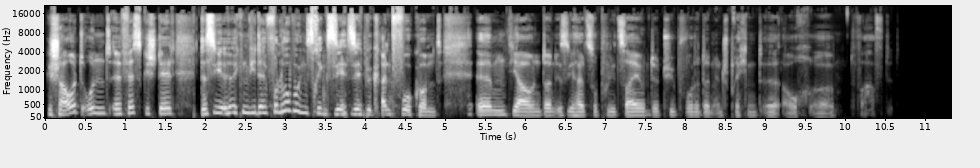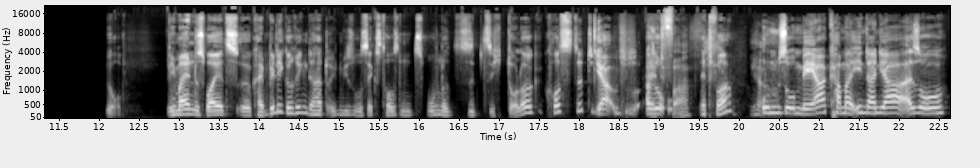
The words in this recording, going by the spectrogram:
geschaut und äh, festgestellt, dass ihr irgendwie der Verlobungsring sehr, sehr bekannt vorkommt. Ähm, ja, und dann ist sie halt zur Polizei und der Typ wurde dann entsprechend äh, auch äh, verhaftet. Jo. Ich meine, das war jetzt äh, kein billiger Ring, der hat irgendwie so 6270 Dollar gekostet. Ja, also Etwa. Etwa. Ja. umso mehr kann man ihn dann ja, also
